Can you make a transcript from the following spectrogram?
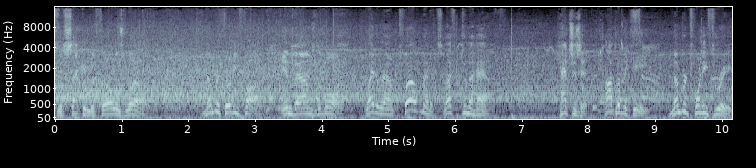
Gets the second to fall as well. Number 35 inbounds the ball. Right around 12 minutes left in the half. Catches it, top of the key. Number 23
